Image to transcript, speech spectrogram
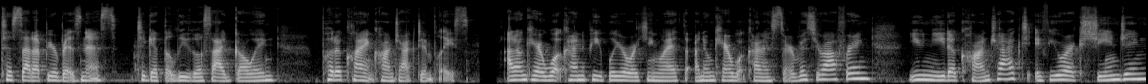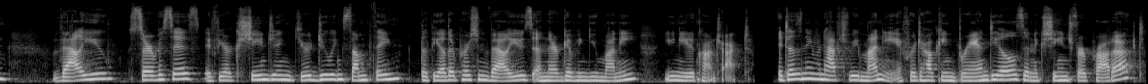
to set up your business, to get the legal side going, put a client contract in place. I don't care what kind of people you're working with, I don't care what kind of service you're offering. You need a contract. If you are exchanging value, services, if you're exchanging, you're doing something that the other person values and they're giving you money, you need a contract. It doesn't even have to be money. If we're talking brand deals in exchange for product,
